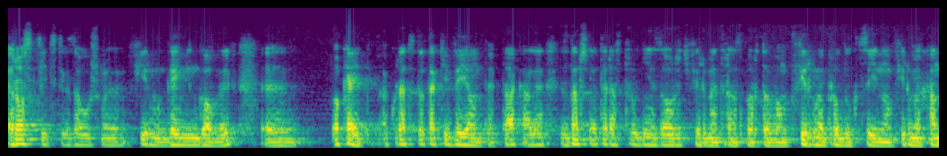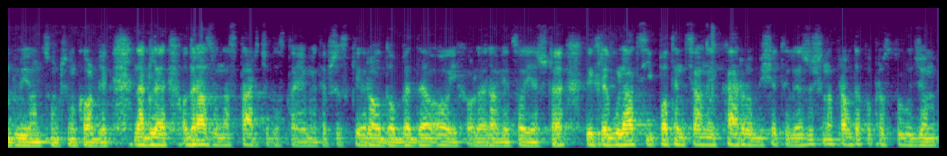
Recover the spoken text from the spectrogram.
rozkwit tych załóżmy firm gamingowych, e, Okej, okay, akurat to taki wyjątek, tak, ale znacznie teraz trudniej założyć firmę transportową, firmę produkcyjną, firmę handlującą czymkolwiek. Nagle od razu na starcie dostajemy te wszystkie RODO, BDO i cholera wie co jeszcze. Tych regulacji, potencjalnych kar robi się tyle, że się naprawdę po prostu ludziom,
